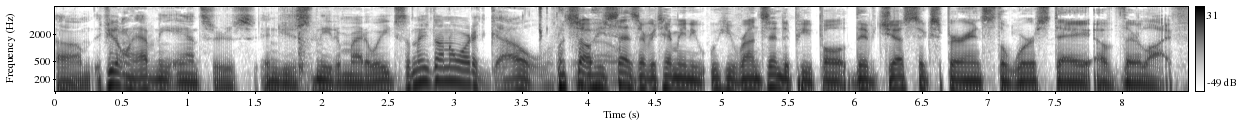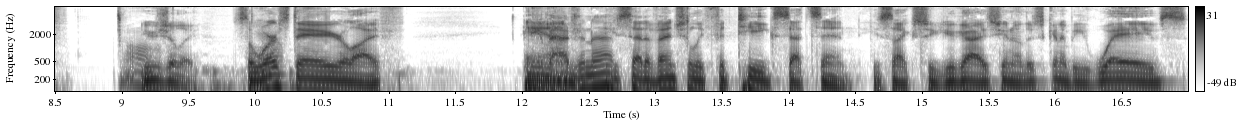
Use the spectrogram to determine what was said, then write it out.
um, if you don't have any answers and you just need them right away. You sometimes don't know where to go. But so he says every time he, he runs into people, they've just experienced the worst day of their life. Usually, it's the worst day of your life. Can you And imagine that? He said eventually fatigue sets in. He's like, so you guys, you know, there's going to be waves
